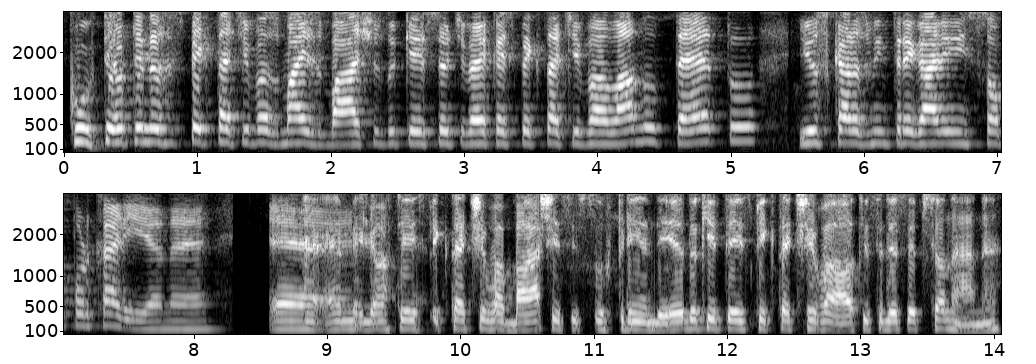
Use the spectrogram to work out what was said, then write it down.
com eu tendo as expectativas mais baixas do que se eu tiver com a expectativa lá no teto e os caras me entregarem só porcaria, né? É, é melhor ter expectativa baixa e se surpreender do que ter expectativa alta e se decepcionar, né?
